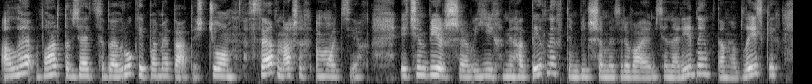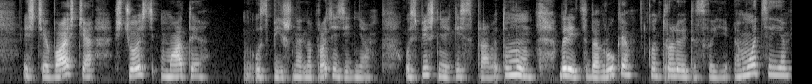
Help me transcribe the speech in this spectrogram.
Але варто взяти себе в руки і пам'ятати, що все в наших емоціях. І чим більше їх негативних, тим більше ми зриваємося на рідних та на близьких, і ще важче щось мати успішне на протязі дня, успішні якісь справи. Тому беріть себе в руки, контролюйте свої емоції,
